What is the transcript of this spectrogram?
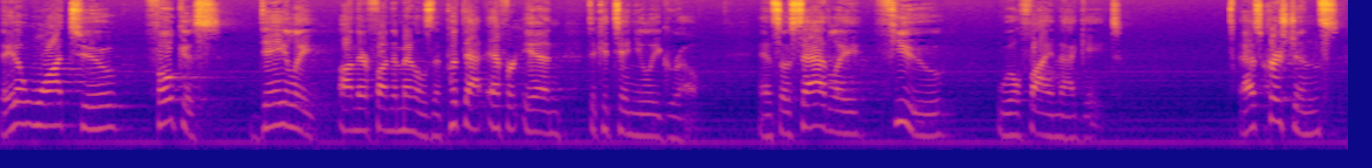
They don't want to focus daily on their fundamentals and put that effort in to continually grow. And so, sadly, few will find that gate. As Christians,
